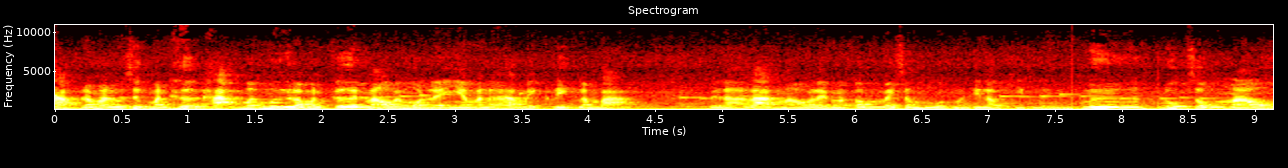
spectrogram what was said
จับแล้วมันรู้สึกมันเทอะทะมือมือเรามันเกินเมาส์ไปหมดอะไรอย่างเงี้ยมันก็ทำให้คลิกลำบาก เวลาลากเมาส์อะไรมันก็ไม่สมูทเหมือนที่เราคิดเลย มือรูปทรงเมาส์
